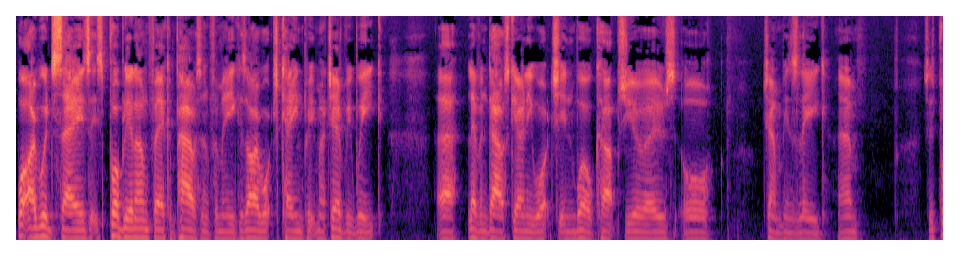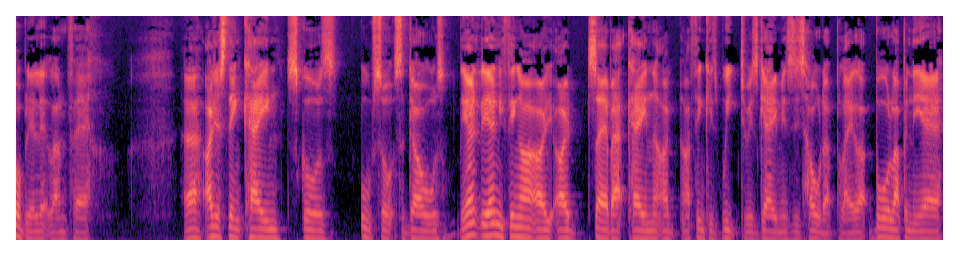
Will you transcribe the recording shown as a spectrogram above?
what I would say is it's probably an unfair comparison for me because I watch Kane pretty much every week. Uh, Lewandowski only watch in World Cups, Euros, or Champions League. Um, so it's probably a little unfair. Uh, I just think Kane scores all sorts of goals. The only the only thing I, I would say about Kane that I I think is weak to his game is his hold up play, like ball up in the air,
